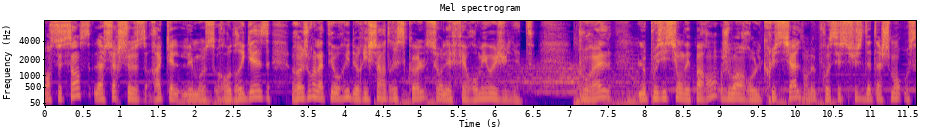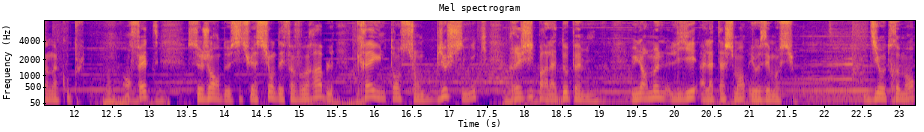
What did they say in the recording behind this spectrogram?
En ce sens, la chercheuse Raquel Lemos Rodriguez rejoint la théorie de Richard Driscoll sur l'effet Roméo et Juliette. Pour elle, l'opposition des parents joue un rôle crucial dans le processus d'attachement au sein d'un couple. En fait, ce genre de situation défavorable crée une tension biochimique régie par la dopamine, une hormone liée à l'attachement et aux émotions. Dit autrement,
